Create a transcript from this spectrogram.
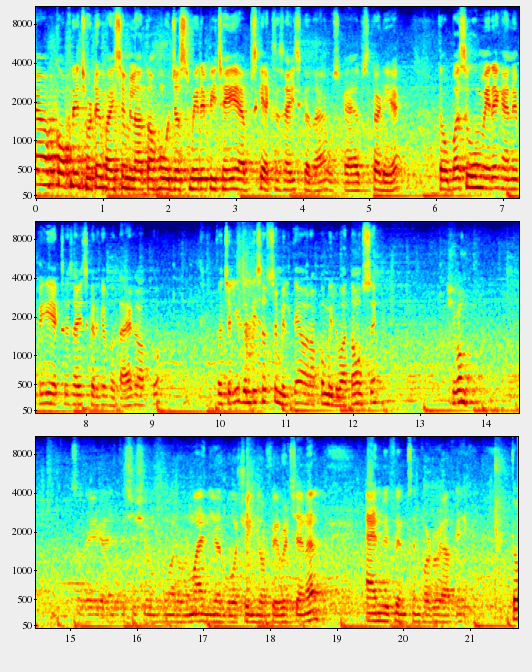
आपको अपने छोटे भाई से मिलाता हूँ जस्ट मेरे पीछे ही एप्स की एक्सरसाइज कर रहा है, उसका एप्स का डे है। तो बस वो मेरे कहने पे ही एक्सरसाइज करके बताएगा आपको। तो चलिए जल्दी से उससे मिलते हैं और आपको मिलवाता हूँ उससे। शिवम So hey guys, this is Shivam Kumar Verma and you are watching your favorite channel and we films and photography. तो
